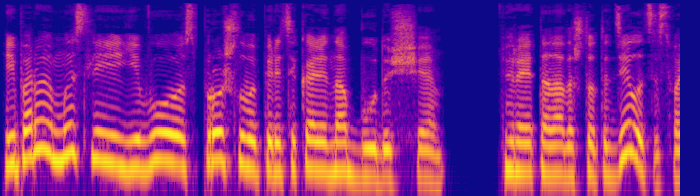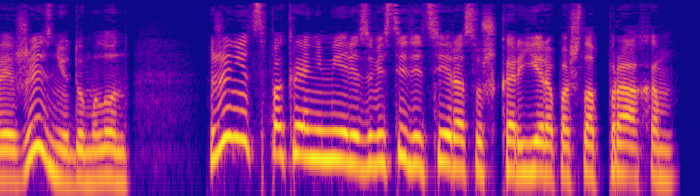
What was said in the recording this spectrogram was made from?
и порой мысли его с прошлого перетекали на будущее. Вероятно, надо что-то делать со своей жизнью, думал он, — Жениться, по крайней мере, завести детей, раз уж карьера пошла прахом.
